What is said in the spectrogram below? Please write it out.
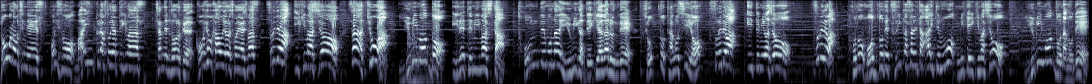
どうもなおちんです。本日もマインクラフトをやっていきます。チャンネル登録、高評価をよろしくお願いします。それでは行きましょう。さあ、今日は弓モッド入れてみました。とんでもない弓が出来上がるんで、ちょっと楽しいよ。それでは行ってみましょう。それでは、このモッドで追加されたアイテムを見ていきましょう。弓モッドなので、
